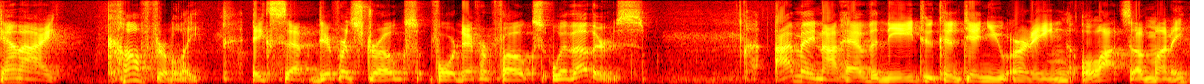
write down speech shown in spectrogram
can I comfortably accept different strokes for different folks with others? I may not have the need to continue earning lots of money,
